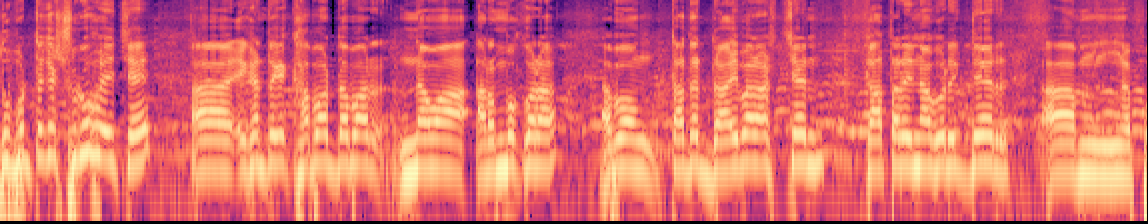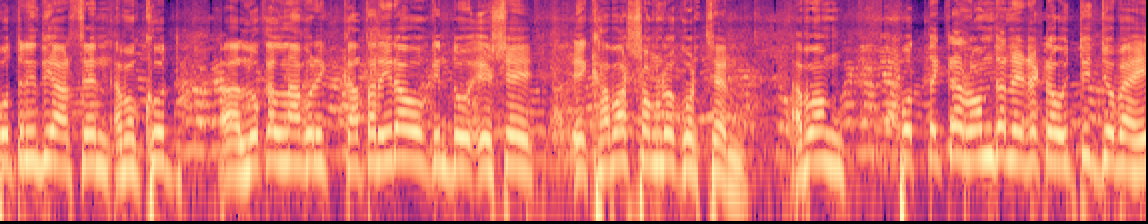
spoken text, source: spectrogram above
দুপুর থেকে শুরু হয়েছে এখান থেকে খাবার দাবার নেওয়া আরম্ভ করা এবং তাদের ড্রাইভার আসছেন, কাতারি নাগরিকদের প্রতিনিধি আসছেন এবং খুদ লোকাল নাগরিক কাতারিরাও কিন্তু এসে এই খাবার সংগ্রহ করছেন। এবং প্রত্যেকটা রমজানে এটা একটা ঐতিহ্যবাহী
